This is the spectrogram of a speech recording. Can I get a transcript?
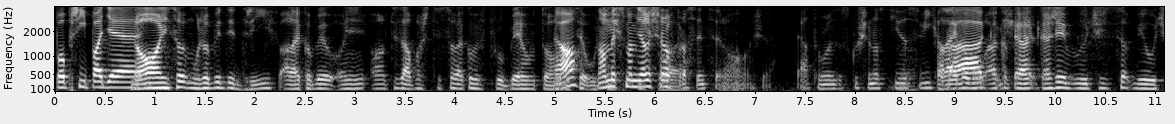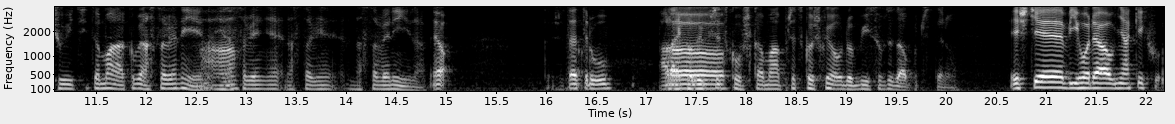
po případě... No, oni jsou, můžou být i dřív, ale jakoby oni, on, ty zápočty jsou jakoby v průběhu toho, jo? se učíš no my jsme měli všechno v prosinci, no. Že já to mluvím ze zkušeností ze svých Ale jako, tak. jako víš ka, jak. každý vyučující, vyučující to má jakoby nastavený, jin, nastavený, nastavený, nastavený jinak. Jo. Takže To je true. Ale jakoby Eh, před zkouškama, před zkouškovým období jsou ty zápočty, no. Ještě je výhoda u nějakých uh,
